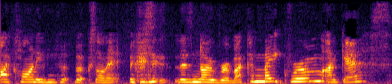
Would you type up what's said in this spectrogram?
I can't even put books on it because it, there's no room. I can make room I guess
